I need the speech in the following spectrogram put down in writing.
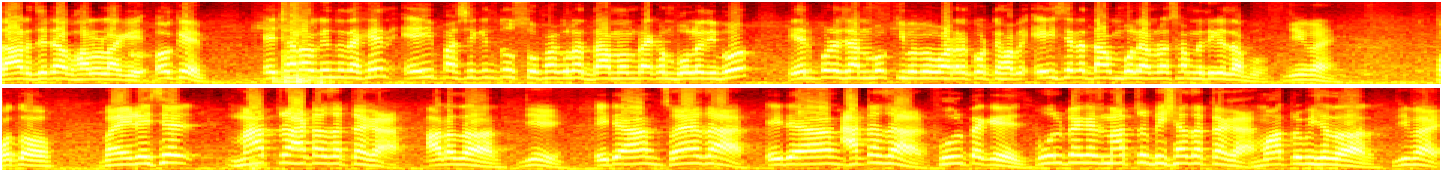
যার যেটা ভালো লাগে। ওকে এছাড়াও কিন্তু দেখেন এই পাশে কিন্তু সোফাগুলোর দাম আমরা এখন বলে দিব। এরপরে জানব কীভাবে অর্ডার করতে হবে। এই সেটের দাম বলে আমরা সামনের দিকে যাব। জি ভাই। কত? ভাই এটা হচ্ছে মাত্র আট হাজার টাকা। আট হাজার? জি। এটা ছয় হাজার। এটা আট হাজার। ফুল প্যাকেজ ফুল প্যাকেজ মাত্র বিশ হাজার টাকা। মাত্র বিশ হাজার? জি ভাই।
